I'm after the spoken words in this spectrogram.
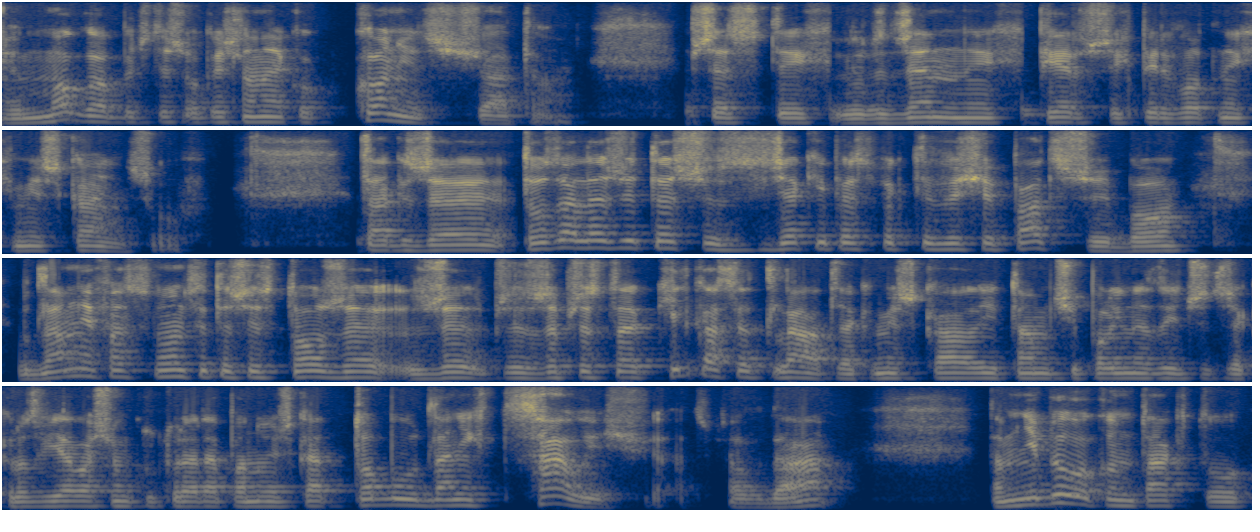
mogła być też określona jako koniec świata przez tych rdzennych, pierwszych, pierwotnych mieszkańców. Także to zależy też z jakiej perspektywy się patrzy, bo dla mnie fascynujące też jest to, że, że, że przez te kilkaset lat, jak mieszkali tam ci Polinezyjczycy, jak rozwijała się kultura rapanujska, to był dla nich cały świat, prawda? Tam nie było kontaktu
